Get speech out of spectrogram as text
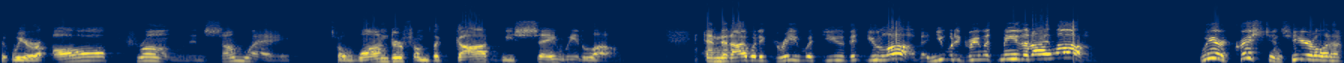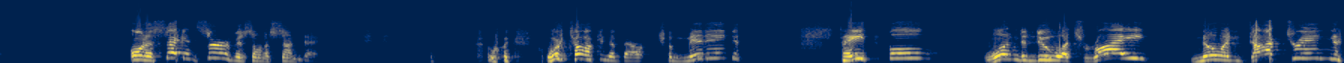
that we are all prone in some way to wander from the God we say we love. and that I would agree with you that you love, and you would agree with me that I love. We are Christians here on a on a second service on a Sunday. We're talking about committed, faithful, wanting to do what's right, knowing doctrine.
